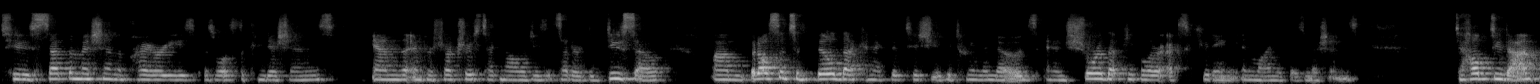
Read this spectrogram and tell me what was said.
to set the mission, the priorities, as well as the conditions and the infrastructures, technologies, et cetera, to do so, um, but also to build that connective tissue between the nodes and ensure that people are executing in line with those missions. To help do that,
